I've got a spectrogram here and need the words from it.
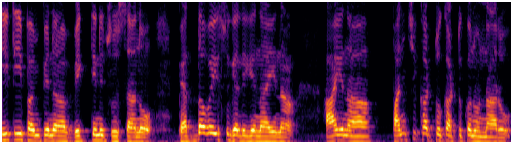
చీటీ పంపిన వ్యక్తిని చూశాను. పెద్ద వయసు కలిగిన ఆయన ఆయన పంచికట్టు కట్టుకొని ఉన్నారు.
